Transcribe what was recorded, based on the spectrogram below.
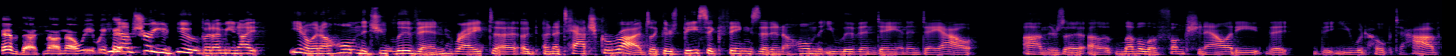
have that. No no we, we yeah, i'm sure you do but i mean i you know in a home that you live in right? Uh, a, an attached garage. Like there's basic things that in a home that you live in day in and day out um, there's a, a level of functionality that that you would hope to have.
